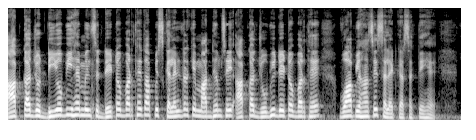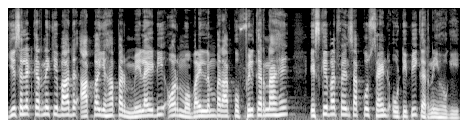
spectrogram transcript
आपका जो डीओबी है मीन्स डेट ऑफ़ बर्थ है तो आप इस कैलेंडर के माध्यम से आपका जो भी डेट ऑफ़ बर्थ है, वो आप यहाँ से सेलेक्ट कर सकते हैं। ये सेलेक्ट करने के बाद आपका यहाँ पर मेल आईडी और मोबाइल नंबर आपको फिल करना है। इसके बाद फ्रेंड्स आपको सेंड ओटीपी करनी होगी।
